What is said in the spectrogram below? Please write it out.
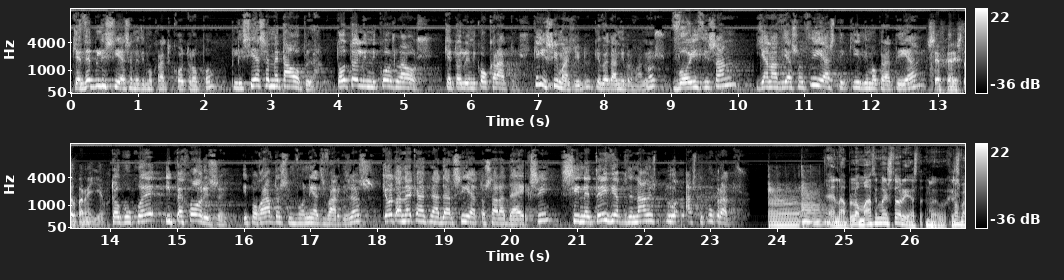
Και δεν πλησίασε με δημοκρατικό τρόπο, πλησίασε με τα όπλα. Τότε ο ελληνικός λαός και το ελληνικό κράτος και οι σύμμαχοι του και οι Βρετανοί προφανώς βοήθησαν για να διασωθεί η αστική δημοκρατία Σε ευχαριστώ Παναγία. το ΚΚΕ υπεχώρησε υπογράφτω συμφωνία της Βάρκιζας και όταν έκανε την ανταρσία το 46 συνετρίβει από τις δυνάμεις του αστικού κράτους. Ένα απλό μάθημα ιστορίας. Χρησιμοποιεί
